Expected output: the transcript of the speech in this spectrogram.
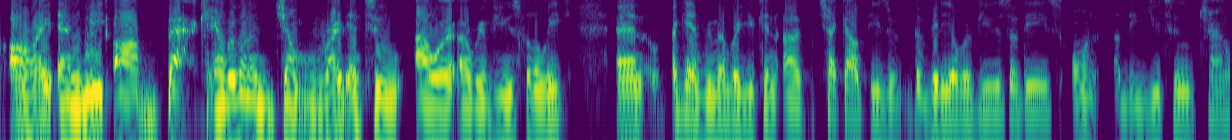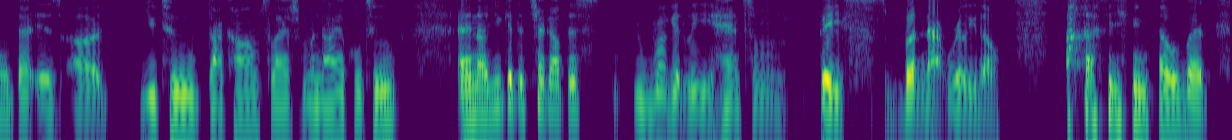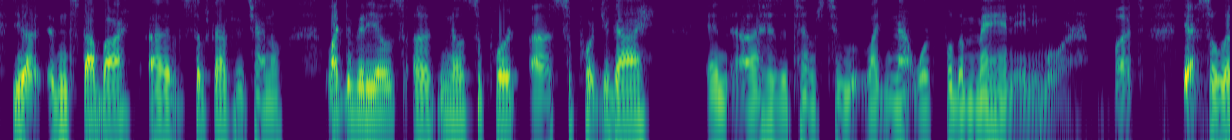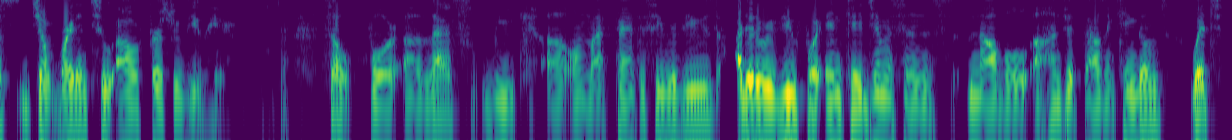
All right, and we are and we're going to jump right into our uh, reviews for the week. And again, remember you can uh, check out these the video reviews of these on uh, the YouTube channel that is uh, youtube.com slash maniacal tube and uh, you get to check out this ruggedly handsome face but not really though you know but you know and stop by uh subscribe to the channel like the videos uh you know support support your guy in uh his attempts to like not work for the man anymore but yeah so let's jump right into our first review here so for uh, last week uh, on my fantasy reviews, I did a review for N.K. Jemisin's novel "A Hundred Thousand Kingdoms," which,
